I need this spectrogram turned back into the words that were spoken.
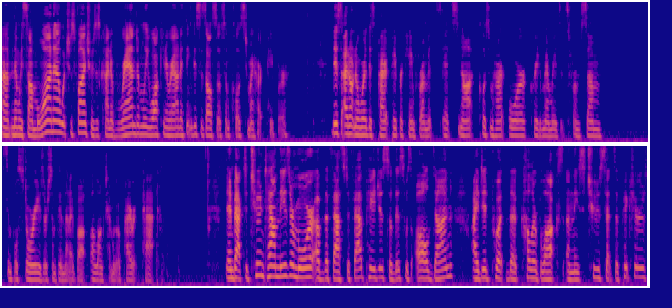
Um, and then we saw Moana, which was fun. She was just kind of randomly walking around. I think this is also some close to my heart paper. This, I don't know where this pirate paper came from. It's it's not close to my heart or creative memories. It's from some simple stories or something that I bought a long time ago, pirate pack. Then back to Toontown. These are more of the Fast to Fab pages. So this was all done. I did put the color blocks on these two sets of pictures.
